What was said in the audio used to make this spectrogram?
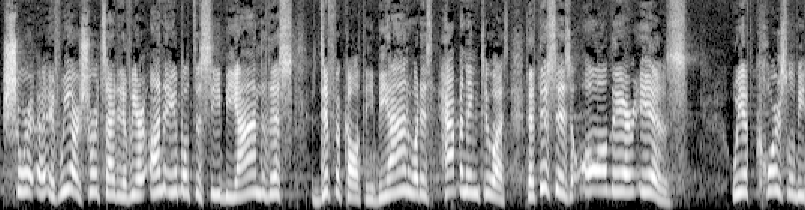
short, uh, if we are short sighted, if we are unable to see beyond this difficulty, beyond what is happening to us, that this is all there is, we of course will be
